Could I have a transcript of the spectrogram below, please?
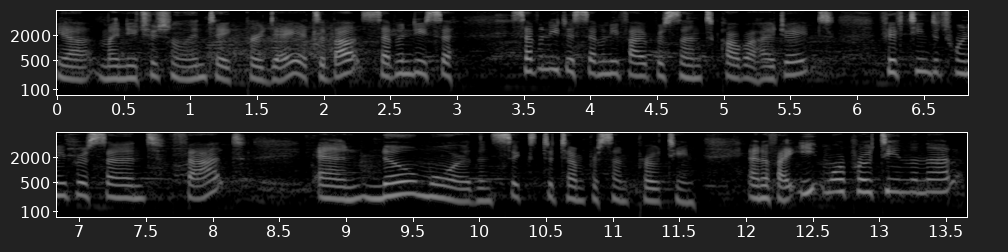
yeah my nutritional intake per day it's about 70 70 to 75 percent carbohydrate 15 to 20 percent fat and no more than 6 to 10% protein. And if I eat more protein than that,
